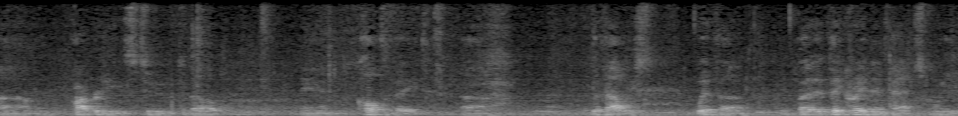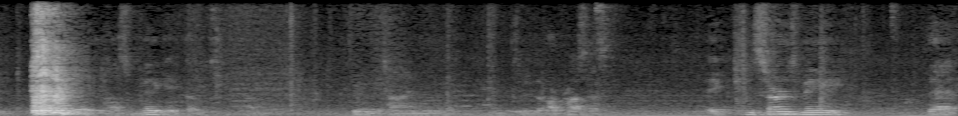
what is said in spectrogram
um, properties to develop and cultivate uh, without, with, uh, but if they create impacts, we also mitigate those um, through the time and through the- our process. It concerns me that,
